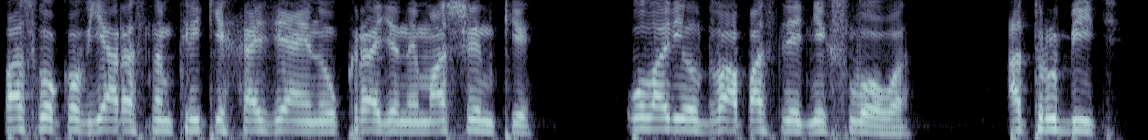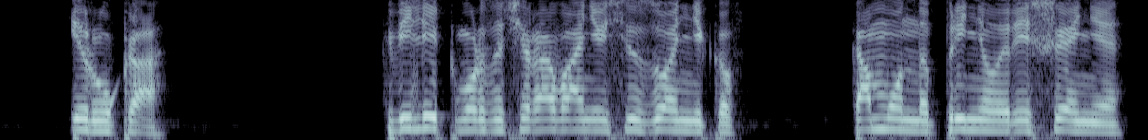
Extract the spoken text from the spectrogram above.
поскольку в яростном крике хозяина украденной машинки уловил два последних слова — «отрубить» и «рука». К великому разочарованию сезонников коммуна приняла решение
